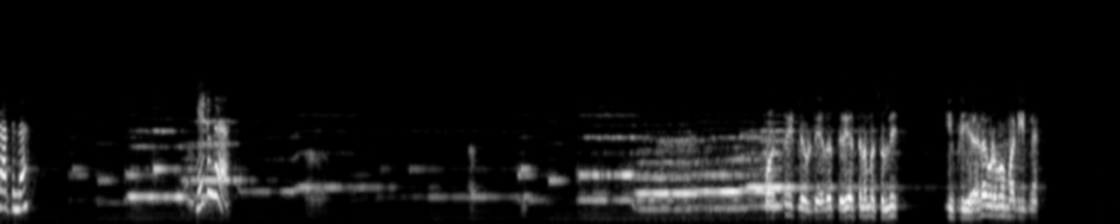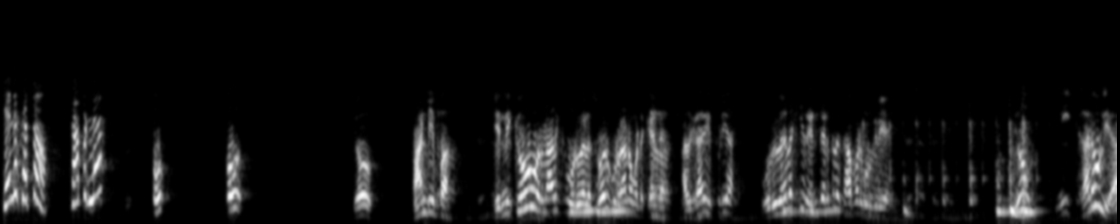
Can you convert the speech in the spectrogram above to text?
சாப்பிடுங்க. எடுங்க. நைட்ல விட்டு ஏதோ தெரியாதனமா சொல்லி இப்படி இட கூடமா மாட்டிக்கிட்டேன். என்ன சத்தம்? சாப்பிடல? ஓ ஓ. யோ பாண்டியப்பா என்னைக்கோ ஒரு நாளைக்கு ஒருவேளை சோறு குடுறான்னு உங்கள்ட்ட கேட்டேன். அதுக்காக இப்படியா? ஒரு வேளைக்கு ரெண்டு இடத்துல சாப்பாடு கொடுக்குறியே. யோ நீ கடவுளியா?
